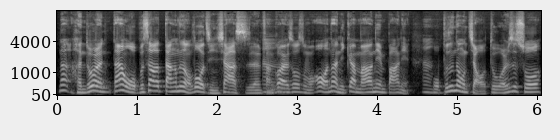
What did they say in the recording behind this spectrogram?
那很多人，当然我不是要当那种落井下石人，反过来说什么哦，那你干嘛要念八年？我不是那种角度，而是说。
